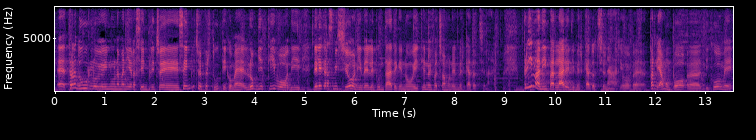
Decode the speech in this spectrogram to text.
eh, tradurlo in una maniera semplice, semplice per tutti, come l'obiettivo di- delle trasmissioni, delle puntate che noi, che noi facciamo nel mercato azionario. Prima di parlare di mercato azionario, eh, parliamo un po' eh, di come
